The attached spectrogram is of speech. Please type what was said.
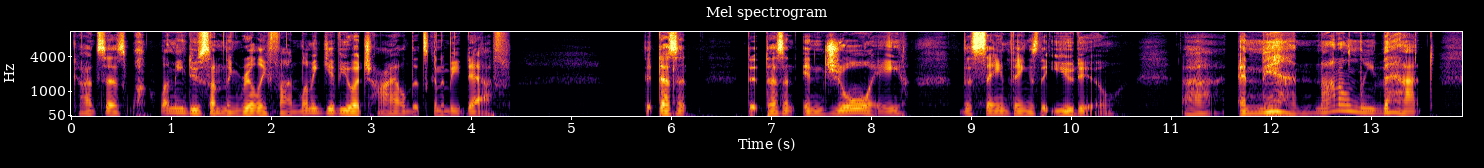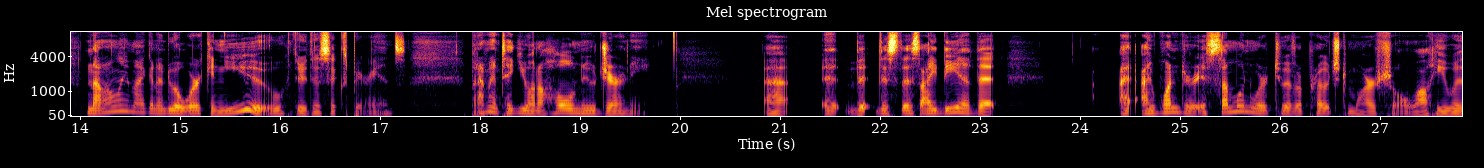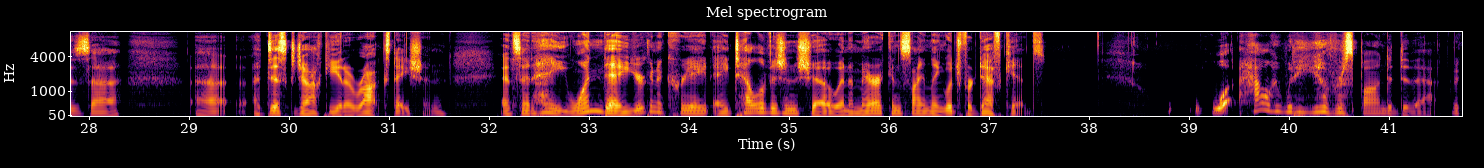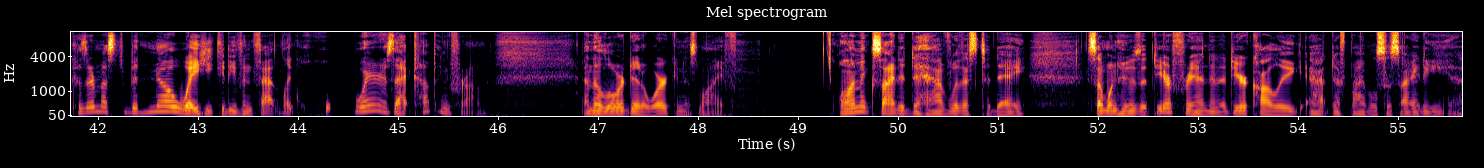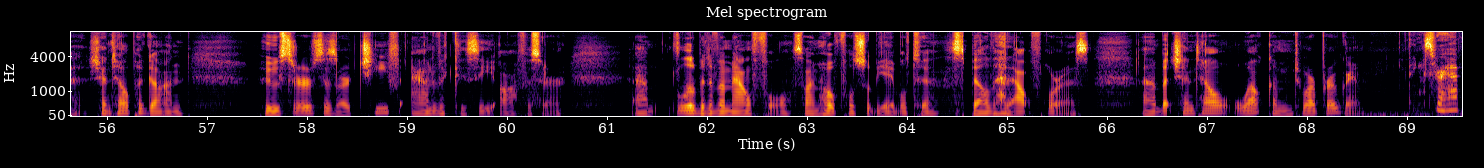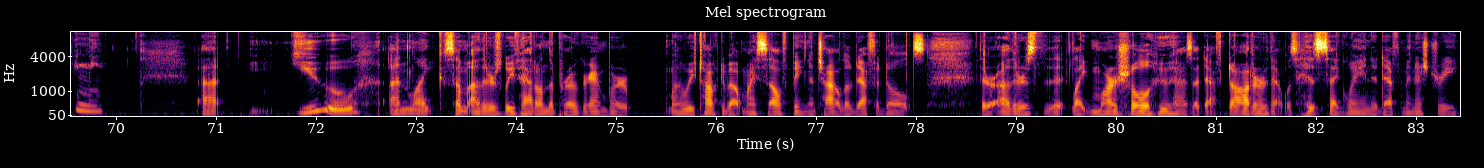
God says, well, "Let me do something really fun. Let me give you a child that's going to be deaf. That doesn't that doesn't enjoy the same things that you do." Uh, and then, not only that, not only am I going to do a work in you through this experience, but I'm going to take you on a whole new journey. Uh, uh, th- this this idea that I, I wonder if someone were to have approached Marshall while he was uh, uh, a disc jockey at a rock station and said, "Hey, one day you're going to create a television show in American Sign Language for deaf kids." What? How would he have responded to that? Because there must have been no way he could even fathom. Like, where is that coming from? And the Lord did a work in his life. Well, I'm excited to have with us today someone who is a dear friend and a dear colleague at Deaf Bible Society, uh, Chantel Pagan, who serves as our Chief Advocacy Officer. Um, it's a little bit of a mouthful, so I'm hopeful she'll be able to spell that out for us. Uh, but Chantel, welcome to our program. Thanks for having me. Uh, you, unlike some others we've had on the program, where Uh, we've talked about myself being a child of deaf adults. There are others that, like Marshall, who has a deaf daughter. That was his segue into deaf ministry.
